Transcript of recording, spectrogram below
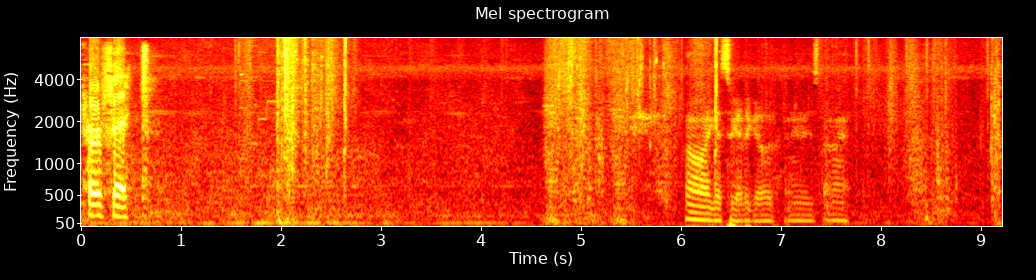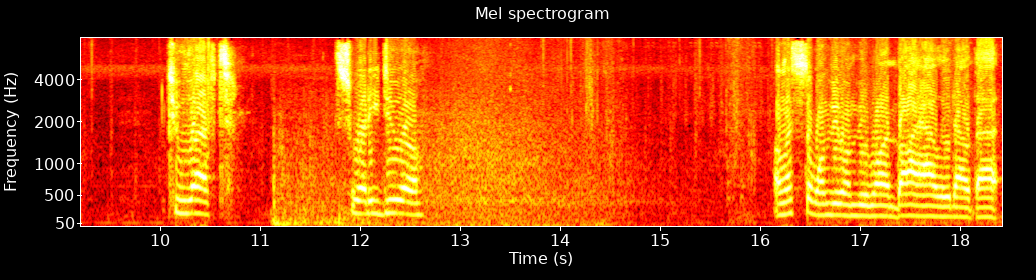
Perfect. Oh, I guess I gotta go. Anyways, bye. Two left. Sweaty duo. Unless it's a 1v1v1, but I highlight out that.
